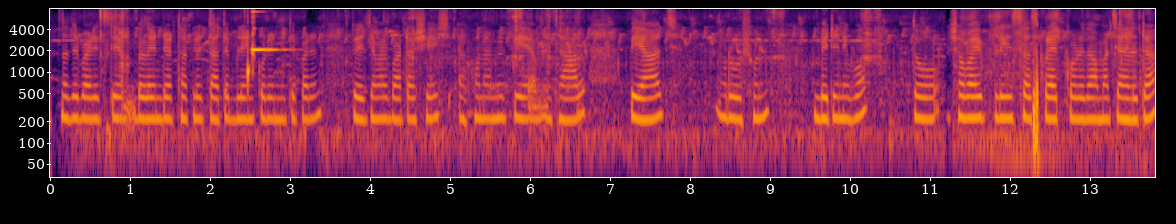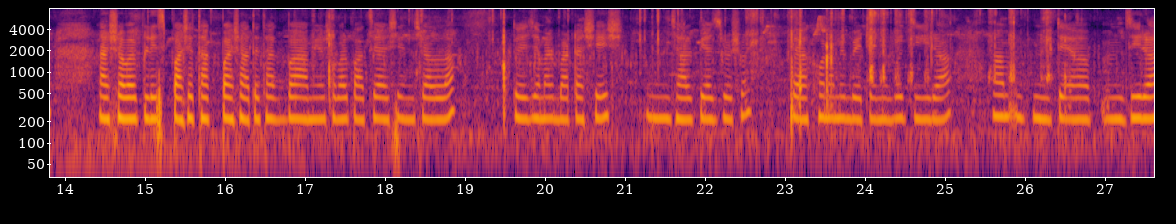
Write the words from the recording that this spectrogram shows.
আপনাদের বাড়িতে ব্লেন্ডার থাকলে তাতে ব্লেন্ড করে নিতে পারেন। তো এই যে আমার বাটা শেষ। এখন আমি ঝাল, পেঁয়াজ, রসুন বেটে নেব। তো সবাই প্লিজ সাবস্ক্রাইব করে দাও আমার চ্যানেলটা আর সবাই প্লিজ পাশে থাকবা, সাথে থাকবা। আমিও সবার পাশে আসি ইনশাল্লাহ তো এই যে আমার বাটা শেষ ঝাল, পেঁয়াজ, রসুন। তো এখন আমি বেটে নেব জিরা জিরা,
